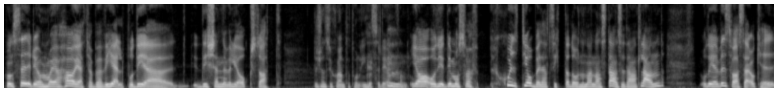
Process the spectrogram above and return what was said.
hon säger det, hon bara, jag hör ju att jag behöver hjälp och det, det känner väl jag också att Det känns ju skönt att hon inser det i alla fall. Ja och det, det måste vara skitjobbigt att sitta då någon annanstans i ett annat land. Och delvis vara så här: okej.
